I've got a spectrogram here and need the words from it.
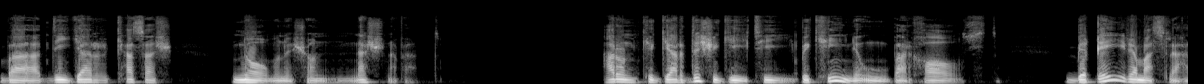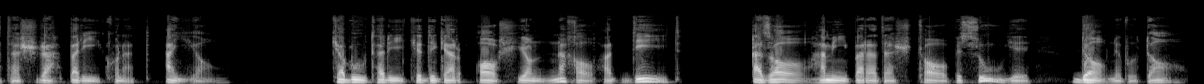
و دیگر کسش نامنشان نشنود. هر که گردش گیتی به کین او برخاست به غیر مسلحتش رهبری کند ایام. کبوتری که دیگر آشیان نخواهد دید قضا همی بردش تا به سوی دانه و دام.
